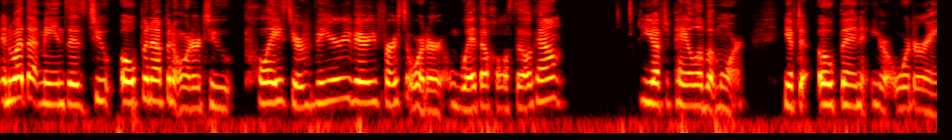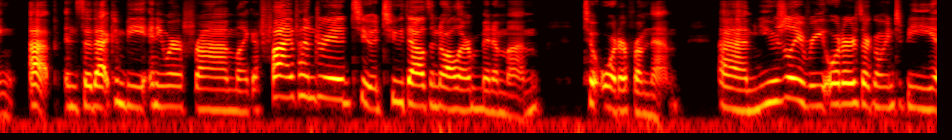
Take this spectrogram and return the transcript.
And what that means is to open up an order, to place your very, very first order with a wholesale account, you have to pay a little bit more. You have to open your ordering up. And so that can be anywhere from like a 500 to a $2,000 minimum to order from them. Um, usually reorders are going to be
